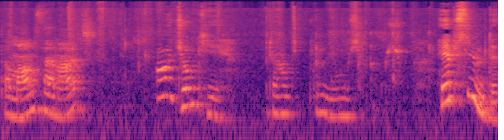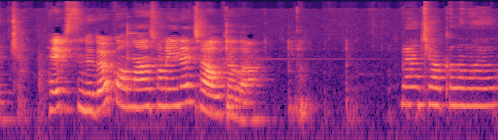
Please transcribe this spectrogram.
Tamam sen aç. Aa çok iyi. Birazcık yumuşakmış. Hepsini mi dökeceğim? Hepsini dök ondan sonra yine çalkala. Ben çalkalamaya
